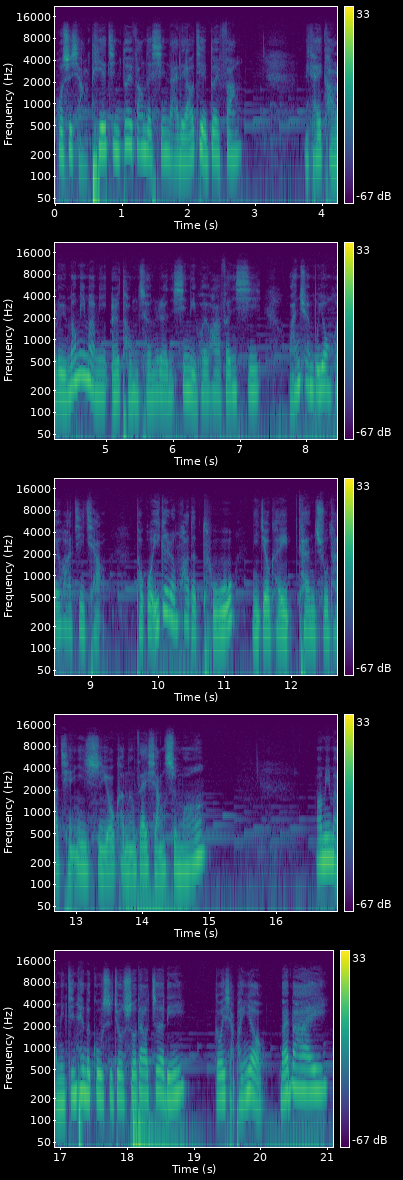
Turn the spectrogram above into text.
或是想贴近对方的心来了解对方，你可以考虑猫咪妈咪儿童成人心理绘画分析，完全不用绘画技巧，透过一个人画的图，你就可以看出他潜意识有可能在想什么。猫咪妈咪今天的故事就说到这里，各位小朋友，拜拜。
